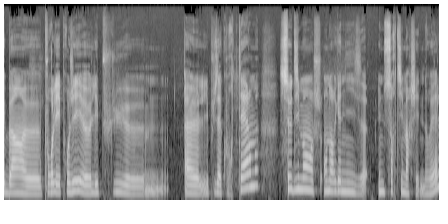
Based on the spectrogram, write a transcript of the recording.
Eh ben, euh, pour les projets euh, les, plus, euh, à, les plus à court terme, ce dimanche, on organise une sortie marché de Noël.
